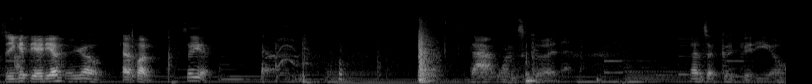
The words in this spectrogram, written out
so you get the idea. There you go. Have fun. See ya. That one's good. That's a good video.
